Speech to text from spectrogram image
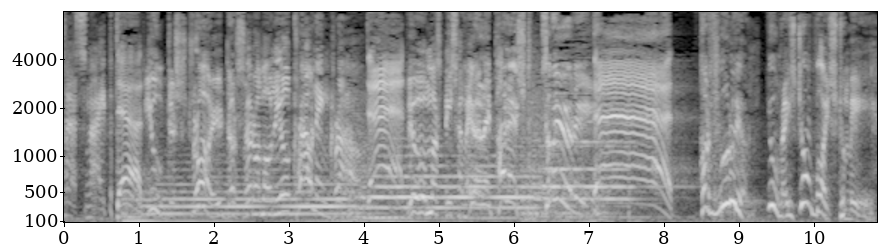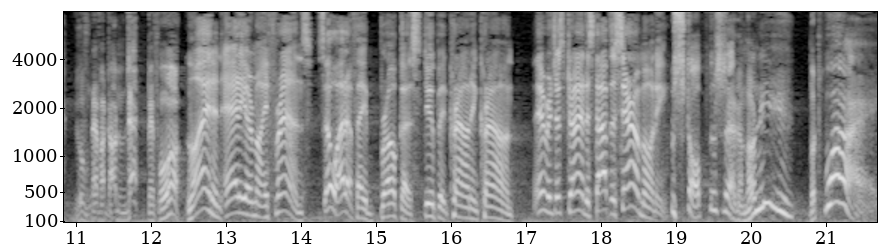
gutter snipe! Dad. You destroyed the ceremonial crowning crown! Dad! You must be severely punished! Severely! Dad! Harvulian, you raised your voice to me. You've never done that before. Lloyd and Eddie are my friends. So what if they broke a stupid crowning crown? They were just trying to stop the ceremony. Stop the ceremony? But why?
